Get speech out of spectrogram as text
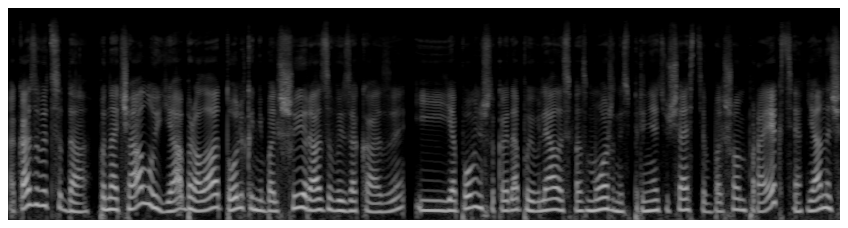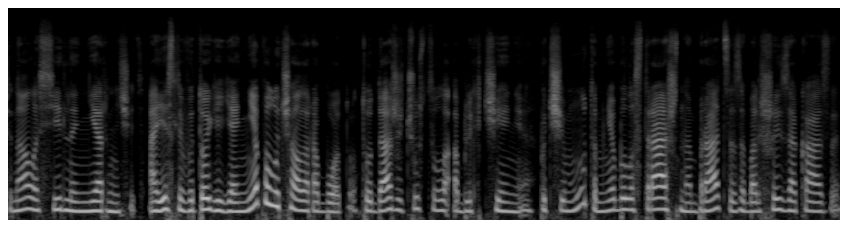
Оказывается, да. Поначалу я брала только небольшие разовые заказы, и я помню, что когда появлялась возможность принять участие в большом проекте, я начинала сильно нервничать. А если в итоге я не получала работу, то даже чувствовала облегчение. Почему-то мне было страшно браться за большие заказы.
